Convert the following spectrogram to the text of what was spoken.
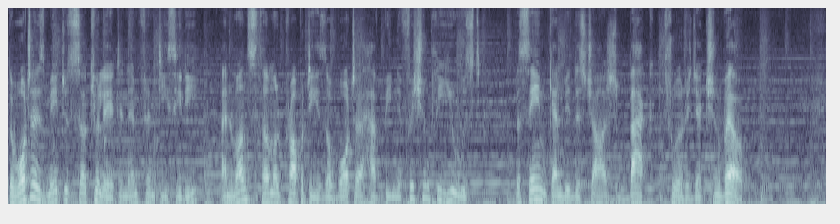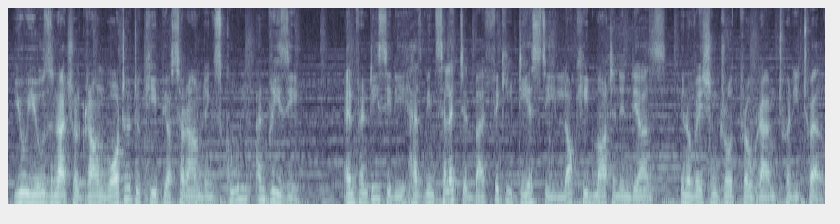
The water is made to circulate in Enfren TCD and once thermal properties of water have been efficiently used, the same can be discharged back through a rejection well. You use natural groundwater to keep your surroundings cool and breezy. Enfren TCD has been selected by FICCI DST Lockheed Martin India's Innovation Growth Program 2012.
